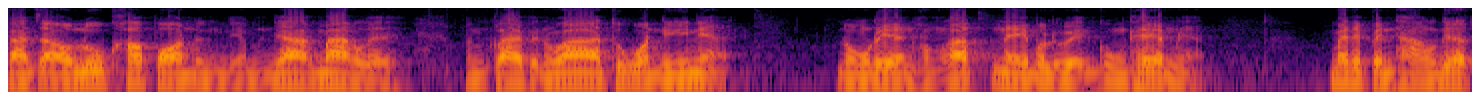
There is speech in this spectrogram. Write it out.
การจะเอาลูกเข้าป .1 เนี่ยมันยากมากเลย มันกลายเป็นว่าทุกวันนี้เนี่ยโรงเรียนของรัฐในบริเวณกรุงเทพเนี่ยไม่ได้เป็นทางเลือก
